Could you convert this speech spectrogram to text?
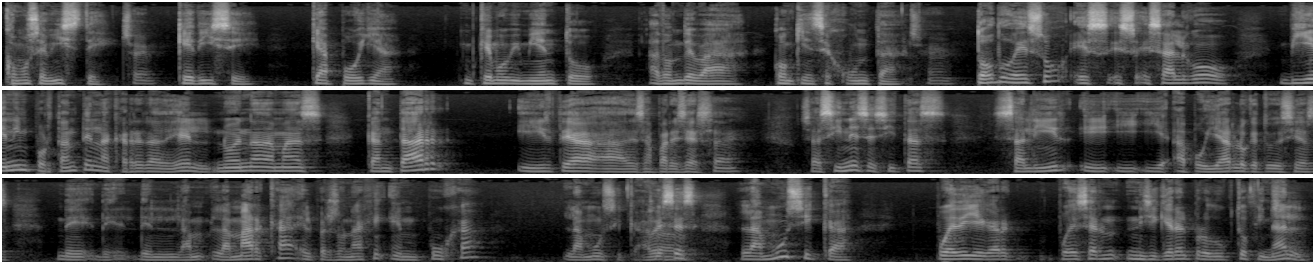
cómo se viste, qué dice, qué apoya, qué movimiento, a dónde va, con quién se junta. Todo eso es, es, algo bien importante en la carrera de él. No es nada más cantar e irte a, desaparecer. O sea, sí necesitas salir y, apoyar lo que tú decías de, la, marca, el personaje empuja la música. A veces la música puede llegar, puede ser ni siquiera el producto final.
